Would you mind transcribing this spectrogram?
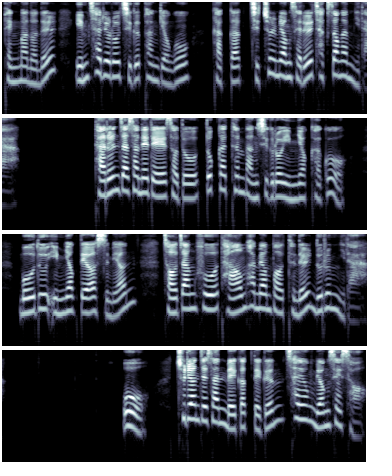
100만 원을 임차료로 지급한 경우 각각 지출 명세를 작성합니다. 다른 자산에 대해서도 똑같은 방식으로 입력하고 모두 입력되었으면 저장 후 다음 화면 버튼을 누릅니다. 5. 출연재산 매각대금 사용 명세서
